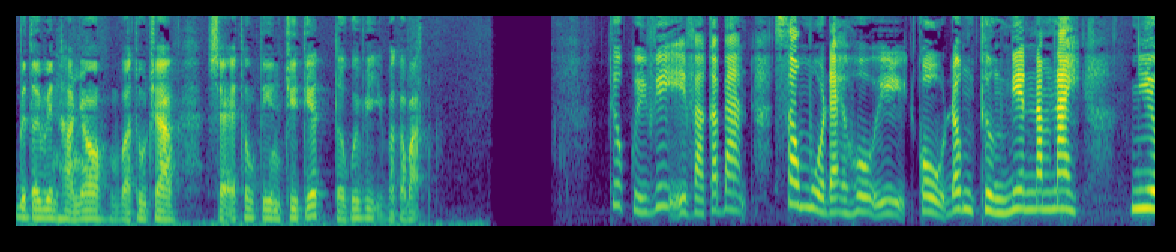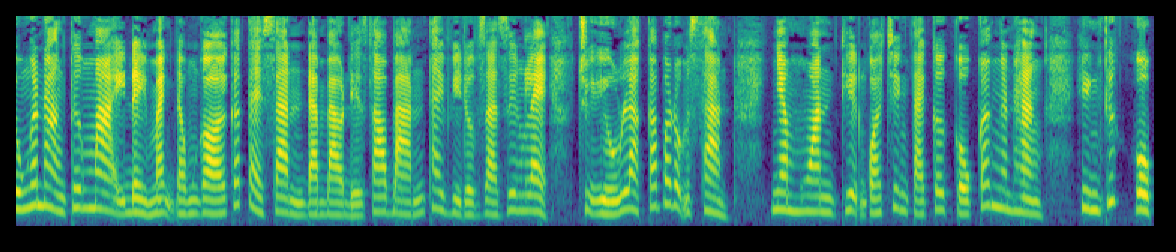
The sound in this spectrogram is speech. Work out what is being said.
biên tập viên Hà Nho và Thu Trang sẽ thông tin chi tiết tới quý vị và các bạn. Thưa quý vị và các bạn, sau mùa đại hội cổ đông thường niên năm nay, nhiều ngân hàng thương mại đẩy mạnh đóng gói các tài sản đảm bảo để giao bán thay vì được giá riêng lẻ, chủ yếu là các bất động sản, nhằm hoàn thiện quá trình tái cơ cấu các ngân hàng, hình thức gộp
